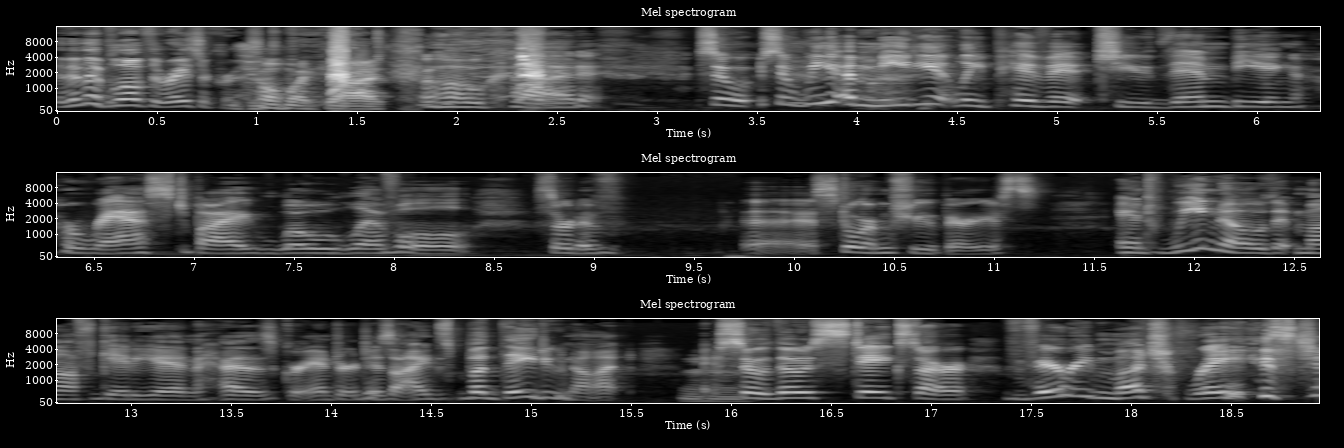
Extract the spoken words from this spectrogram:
And then they blow up the Razor Crest. oh my god. Oh god. So so we immediately pivot to them being harassed by low level sort of uh, stormtroopers. And we know that Moff Gideon has grander designs, but they do not. Mhm. So those stakes are very much raised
